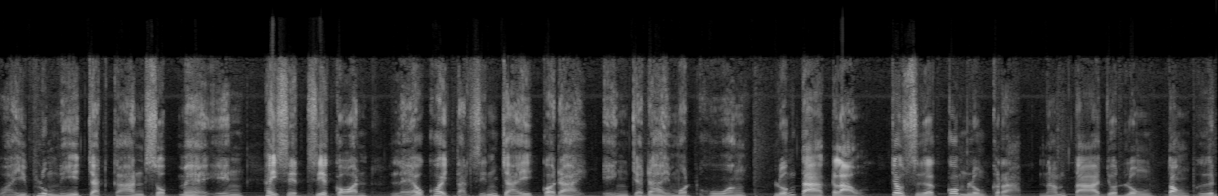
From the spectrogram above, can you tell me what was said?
ไว้พรุ่งนี้จัดการศพแม่เอง ให้เสร็จเสียก่อน แล้วค่อยตัดสินใจก็ได้ เองจะได้หมดห่วง หลวงตากล่าว เจ้าเสือก้มลงกราบ น้ำตาหยดลงต้องพื้น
